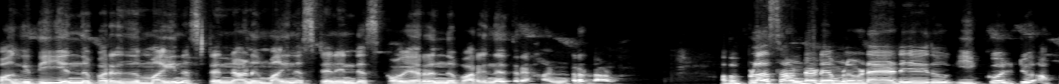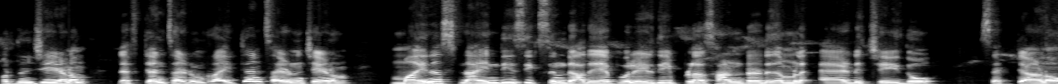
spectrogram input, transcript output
പകുതി എന്ന് പറയുന്നത് മൈനസ് ടെൻ ആണ്. മൈനസ് ടെന്നിന്റെ സ്ക്വയർ എന്ന് പറയുന്നത് എത്ര? ഹൺഡ്രഡ് ആണ്. അപ്പൊ പ്ലസ് ഹൺഡ്രഡ് നമ്മൾ ഇവിടെ ആഡ് ചെയ്തു. ഈക്വൽ ടു അപ്പുറത്തും ചെയ്യണം. ലെഫ്റ്റ് ഹാൻഡ് സൈഡും റൈറ്റ് ഹാൻഡ് സൈഡും ചെയ്യണം. മൈനസ് നയന്റി സിക്സ് ഉണ്ട്. അതേപോലെ എഴുതി പ്ലസ് ഹൺഡ്രഡ് നമ്മൾ ആഡ് ചെയ്തു. സെറ്റ് ആണോ?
